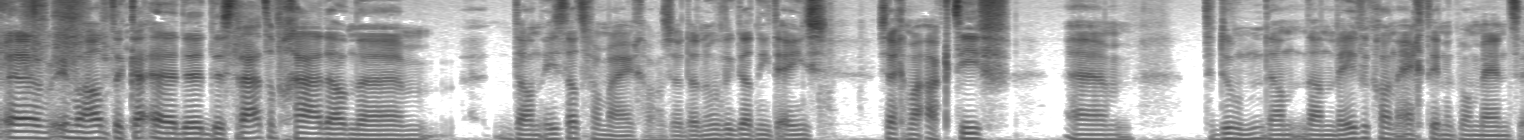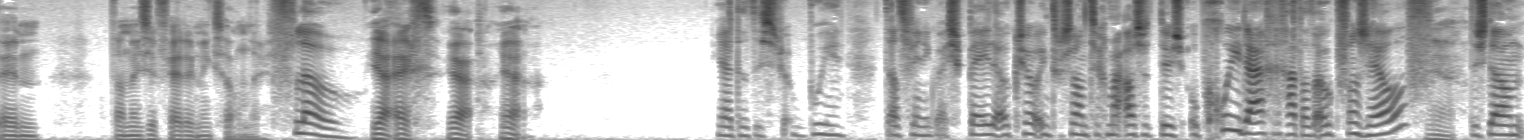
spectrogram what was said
ehm, in mijn hand eh, de, de straat op ga, dan, ehm, dan is dat voor mij gewoon zo. Dan hoef ik dat niet eens, zeg maar, actief ehm, te doen. Dan, dan leef ik gewoon echt in het moment en dan is er verder niks anders. Flow. Ja, echt. Ja, ja. Ja, dat is zo boeiend. Dat vind ik bij spelen ook zo interessant. Zeg maar, als het dus op goede dagen gaat dat ook vanzelf. ja. Dus dan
